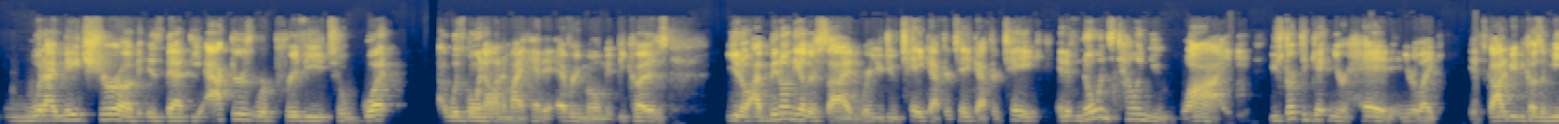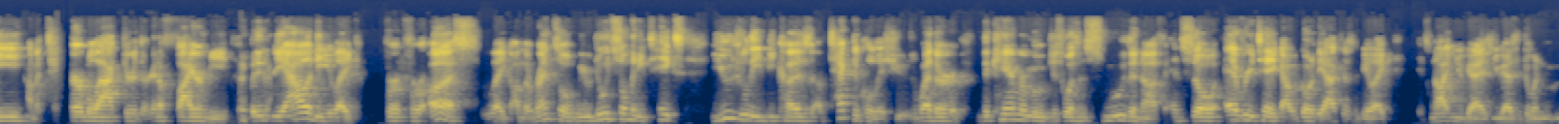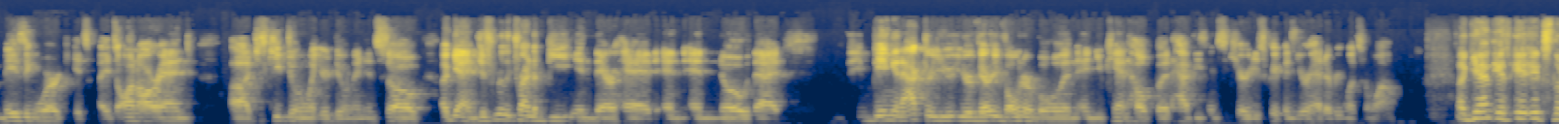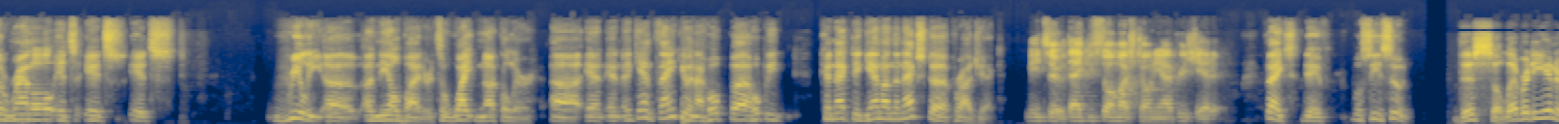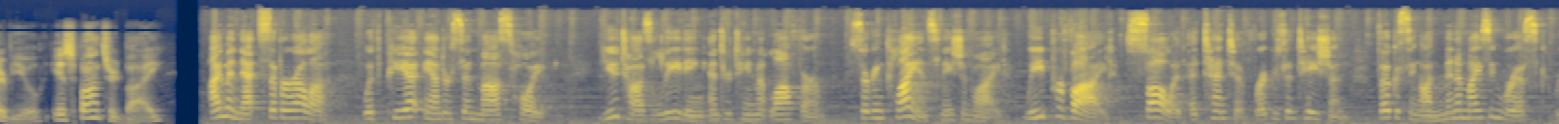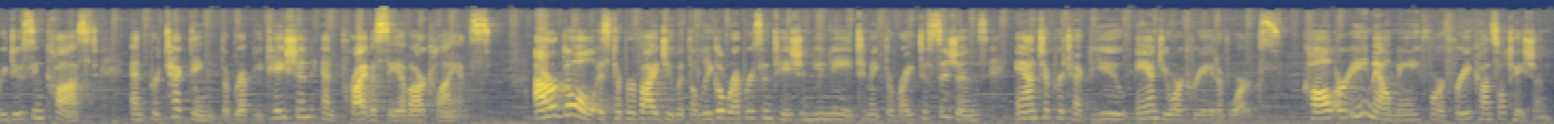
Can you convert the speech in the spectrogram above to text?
what I made sure of is that the actors were privy to what was going on in my head at every moment because you know I've been on the other side where you do take after take after take. And if no one's telling you why you start to get in your head and you're like it's got to be because of me. I'm a terrible actor. They're going to fire me. But in reality like for for us like on the rental we were doing so many takes usually because of technical issues whether the camera move just wasn't smooth enough. And so every take I would go to the actors and be like it's not you guys. You guys are doing amazing work. It's it's on our end. Uh, just keep doing what you're doing. And so again, just really trying to be in their head and and know that being an actor, you, you're very vulnerable and, and you can't help but have these insecurities creep into your head every once in a while. Again, it, it, it's the rental. It's it's it's really a, a nail biter. It's a white knuckler. Uh, and and again, thank you. And I hope uh, hope we connect again on the next uh, project. Me too. Thank you so much, Tony. I appreciate it. Thanks, Dave. We'll see you soon. This celebrity interview is sponsored by. I'm Annette Savarella with Pia Anderson Moss Hoyt, Utah's leading entertainment law firm, serving clients nationwide. We provide solid, attentive representation focusing on minimizing risk, reducing cost, and protecting the reputation and privacy of our clients. Our goal is to provide you with the legal representation you need to make the right decisions and to protect you and your creative works. Call or email me for a free consultation.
